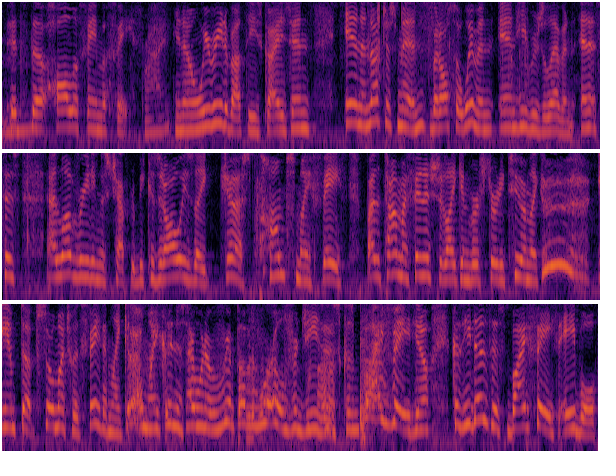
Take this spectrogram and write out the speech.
Mm-hmm. It's the Hall of Fame of Faith. Right. You know, we read about these guys in in, and not just men, but also women in Hebrews 11. And it says, I love reading this chapter because it always like just pumps my faith. By the time I finish, it, like in verse 32, I'm like amped up so much with faith. I'm like, oh my goodness, I want to rip up the world for Jesus uh-huh. because by faith, you know, because he does this by faith, Abel,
